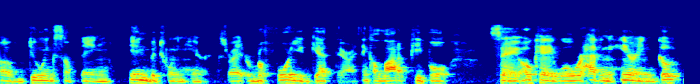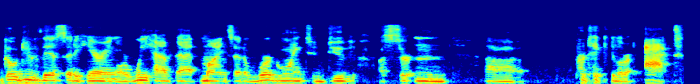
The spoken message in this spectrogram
of doing something in between hearings, right? Or before you get there. I think a lot of people say, okay, well, we're having a hearing, go, go do this at a hearing, or we have that mindset of we're going to do a certain uh, particular act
